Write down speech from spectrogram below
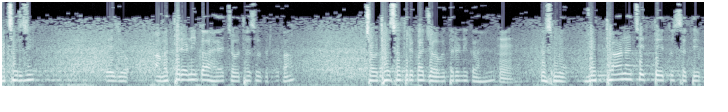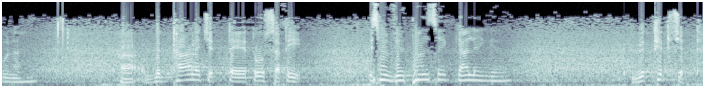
आचार्य जी, ये जो अवतरणी का है, चौथा सूत्र का चौथा सूत्र का जो अवतरणिका है हम्म। उसमें वित्थान चित्ते तो सती बोला है। हाँ वित्थान चित्ते तो सती। इसमें वित्थान से क्या लेंगे वित्थित चित्त।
